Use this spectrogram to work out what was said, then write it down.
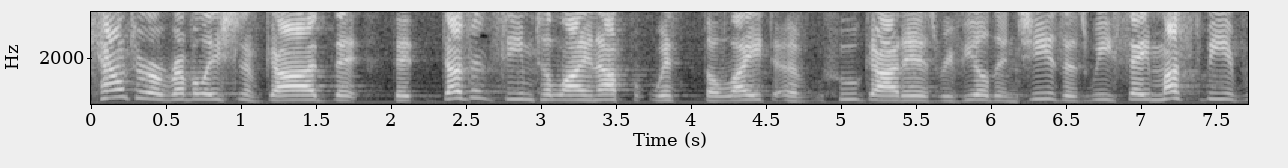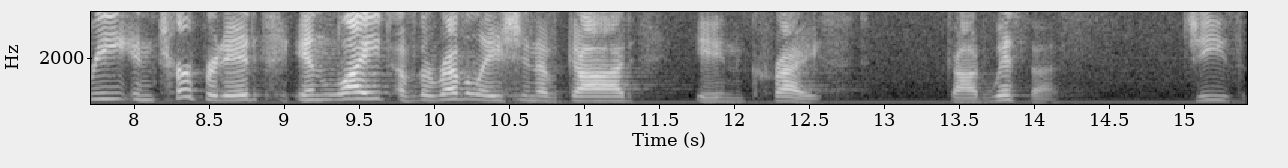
counter a revelation of God that, that doesn't seem to line up with the light of who God is revealed in Jesus, we say must be reinterpreted in light of the revelation of God in Christ. God with us, Jesus.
